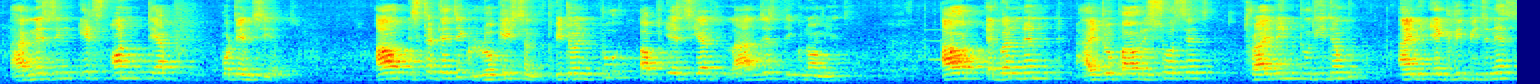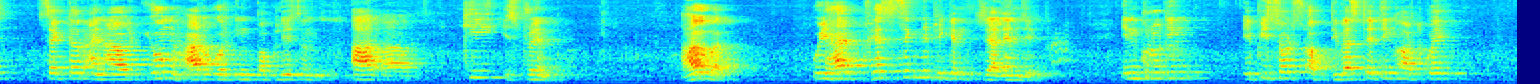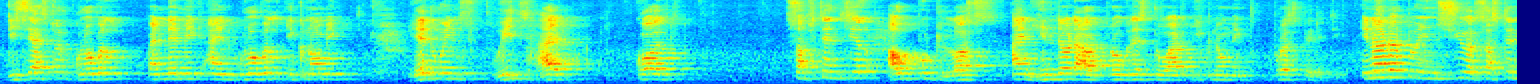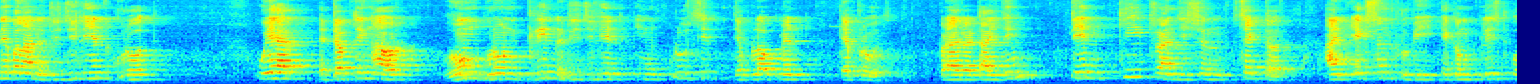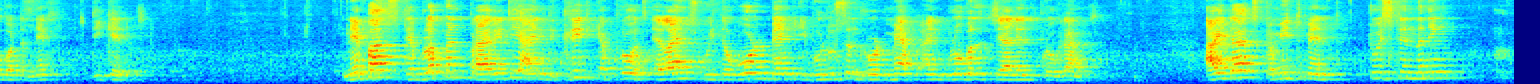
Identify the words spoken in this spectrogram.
harnessing its untapped potentials. Our strategic location between two of Asia's largest economies, our abundant hydropower resources, thriving tourism and agribusiness sector, and our young hard-working population are a key strength. However, we have faced significant challenges, including episodes of devastating earthquake, disaster, global pandemic, and global economic headwinds, which have caused substantial output loss and hindered our progress toward economic prosperity. In order to ensure sustainable and resilient growth, we are adopting our homegrown green, resilient, inclusive development approach, prioritizing 10 key transition sectors and action to be accomplished over the next decade. Nepal's development priority and grid approach aligns with the World Bank Evolution Roadmap and Global Challenge programs. IDA's commitment to strengthening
